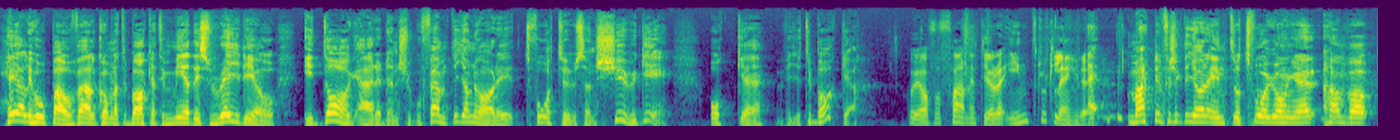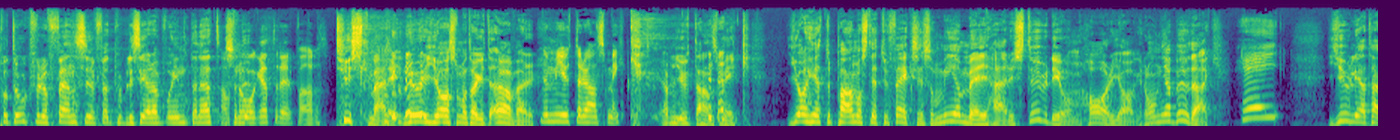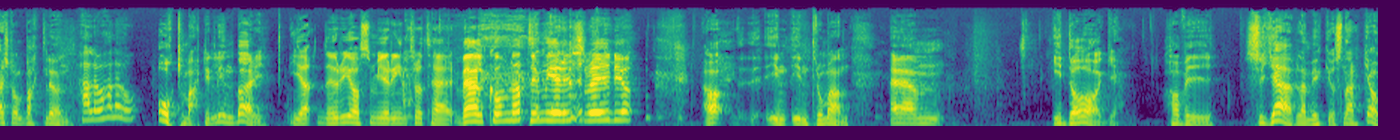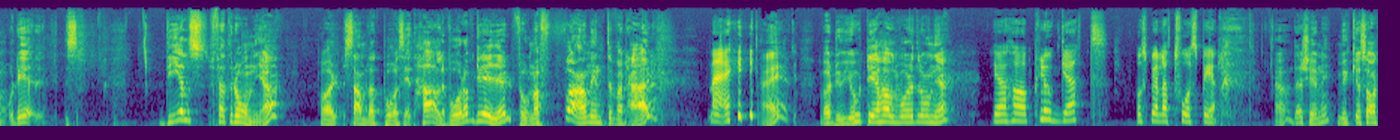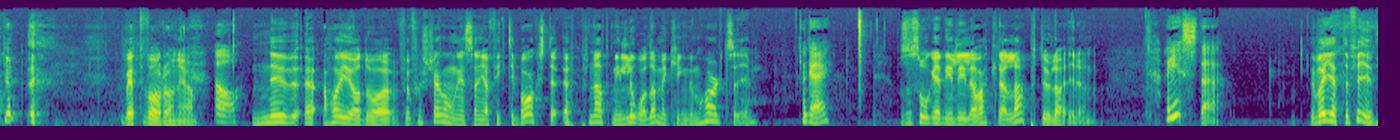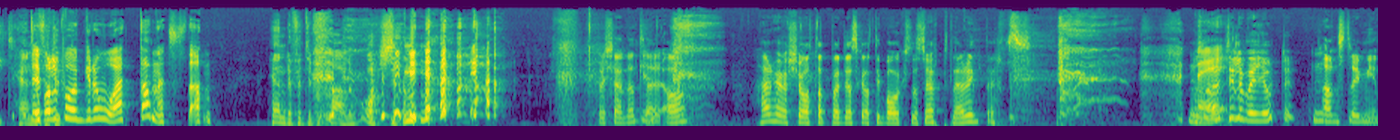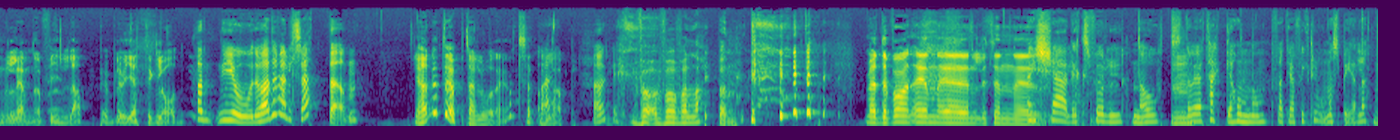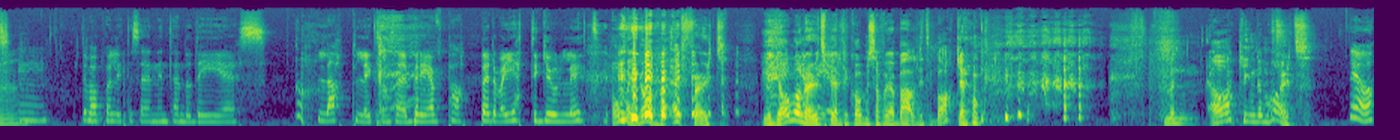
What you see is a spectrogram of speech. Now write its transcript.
Hej allihopa och välkomna tillbaka till Medis Radio! Idag är det den 25 januari 2020 och eh, vi är tillbaka. Och jag får fan inte göra introt längre. Nej. Martin försökte göra intro två gånger, han var på tok för offensiv för att publicera på internet. Han nu, frågade till dig på allt. tyst med dig, nu är det jag som har tagit över. Nu mutar du hans mick. Jag mutar hans mick. Jag heter Panos Tetufexis och med mig här i studion har jag Ronja Budak, Hej! Julia Terstol Backlund Hallå, hallå. Och Martin Lindberg. Ja, nu är det jag som gör introt här. Välkomna till Meris Radio! Ja, in, introman. Ehm, idag har vi så jävla mycket att snacka om. Och det, dels för att Ronja har samlat på sig ett halvår av grejer, för hon har fan inte varit här. Nej, Nej, vad har du gjort det halvåret Ronja? jag har pluggat och spelat två spel. Ja, där ser ni, mycket saker. Vet du vad Ronja? Ja. Nu eh, har jag då, för första gången sedan jag fick tillbaks det, öppnat min låda med Kingdom Hearts i. Okej. Och så såg jag din lilla vackra lapp du la i den. Ja, just det. Det var jättefint. Hände Du håller typ, på att gråta nästan. hände för typ ett halvår sedan. Jag kände att så här, ja, här har jag tjatat på att jag ska ha tillbaks och så öppnar det inte. Och så har jag Nej. till och med gjort det. Mm. Ansträngningen att lämna en fin lapp. Jag blev jätteglad. Jo, du hade väl sett den? Jag hade inte öppnat lådan, jag har inte sett någon lapp. Okej. Vad var lappen? Men det var en, en liten... eh, En kärleksfull note. Mm. Då vill jag tacka honom för att jag fick låna spelet. mm. Mm. Det var på lite såhär Nintendo DS-lapp, liksom såhär brevpapper. Det var jättegulligt. Oh my god, vad effort. Men jag lånar ut spel till kompisar får jag bara aldrig tillbaka dem. Men, ja, Kingdom Hearts. Ja.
